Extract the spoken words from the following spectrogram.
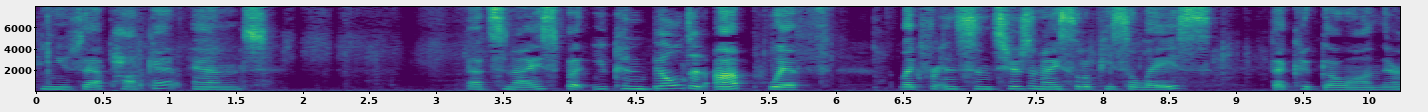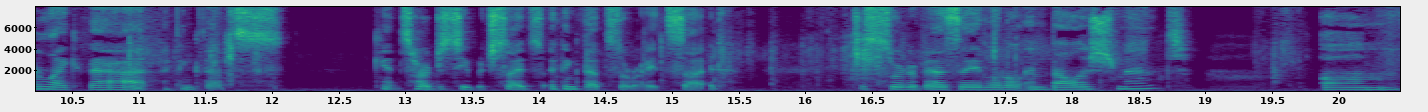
can use that pocket and that's nice, but you can build it up with like for instance, here's a nice little piece of lace that could go on there like that. I think that's, can't, it's hard to see which sides. I think that's the right side. Just sort of as a little embellishment. Um,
